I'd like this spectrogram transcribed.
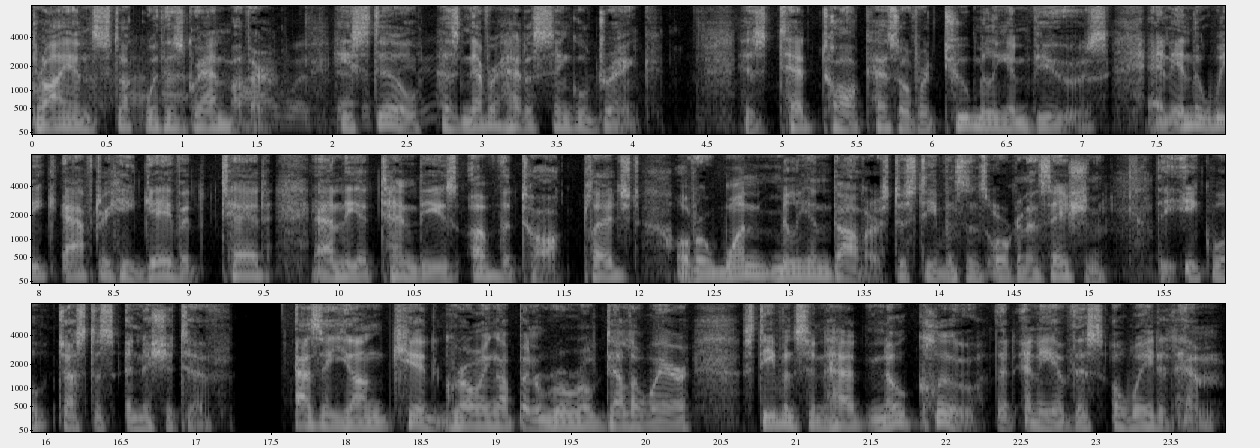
Bryan stuck with his grandmother. He still has never had a single drink. His TED Talk has over 2 million views, and in the week after he gave it, TED and the attendees of the talk pledged over $1 million to Stevenson's organization, the Equal Justice Initiative. As a young kid growing up in rural Delaware, Stevenson had no clue that any of this awaited him.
